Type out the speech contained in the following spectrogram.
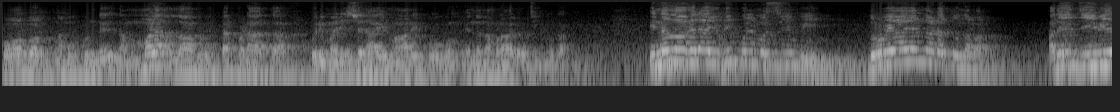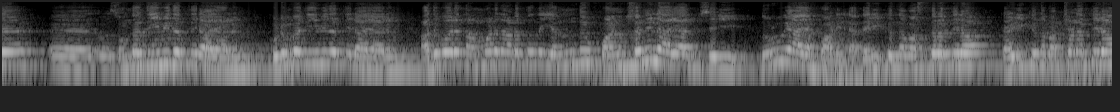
കോപം നമുക്കുണ്ട്. നമ്മളെ അള്ളാഹു ഇഷ്ടപ്പെടാത്ത ഒരു മനുഷ്യനായി മാറിപ്പോകും എന്ന് നമ്മൾ ആലോചിക്കുക. ഇന്നല്ലാഹല യുഹിബുൽ മുസ്ലിഫീൻ ദുർവ്യായം നടത്തുന്നവർ. അത് ജീവിത സ്വന്തം ജീവിതത്തിലായാലും കുടുംബ ജീവിതത്തിലായാലും അതുപോലെ നമ്മൾ നടത്തുന്ന എന്ത് ഫംഗ്ഷനിലായാലും ശരി ദുർവ്യായം പാടില്ല. ധരിക്കുന്ന വസ്ത്രത്തിലോ കഴിക്കുന്ന ഭക്ഷണത്തിലോ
